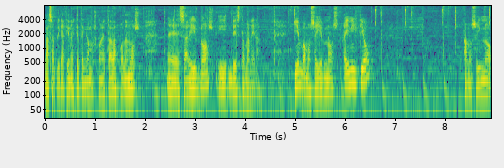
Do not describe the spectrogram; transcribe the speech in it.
las aplicaciones que tengamos conectadas. Podemos salirnos y de esta manera. Bien, vamos a irnos a inicio. Vamos a irnos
